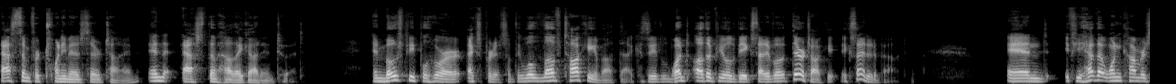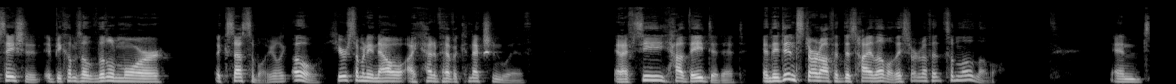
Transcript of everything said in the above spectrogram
ask them for 20 minutes of their time and ask them how they got into it. And most people who are expert at something will love talking about that because they want other people to be excited about what they're talking excited about. And if you have that one conversation, it becomes a little more accessible. You're like, oh, here's somebody now I kind of have a connection with. And I see how they did it. And they didn't start off at this high level. They started off at some low level. And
